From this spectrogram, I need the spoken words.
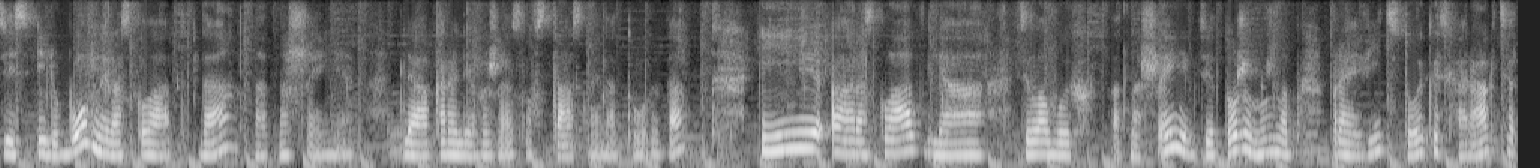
Здесь и любовный расклад да, на отношения для королевы жезлов страстной натуры, да, и а, расклад для деловых отношений, где тоже нужно проявить стойкость, характер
